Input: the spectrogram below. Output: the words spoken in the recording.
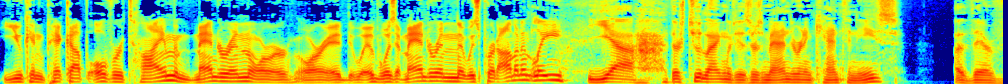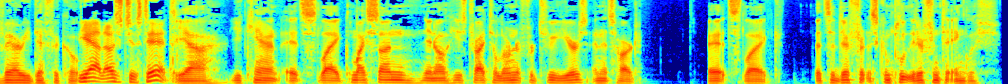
you can pick up over time, Mandarin, or or it, was it Mandarin that was predominantly? Yeah, there's two languages. There's Mandarin and Cantonese. Uh, they're very difficult. Yeah, that was just it. Yeah, you can't. It's like my son. You know, he's tried to learn it for two years, and it's hard. It's like it's a different. It's completely different to English.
